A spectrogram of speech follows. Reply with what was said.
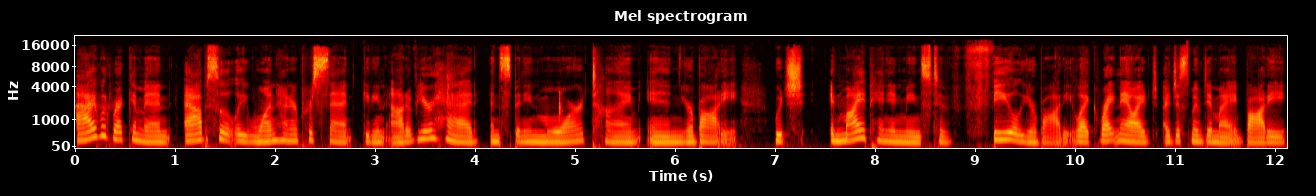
I would recommend absolutely 100% getting out of your head and spending more time in your body, which in my opinion means to feel your body. Like right now, I, I just moved in my body.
